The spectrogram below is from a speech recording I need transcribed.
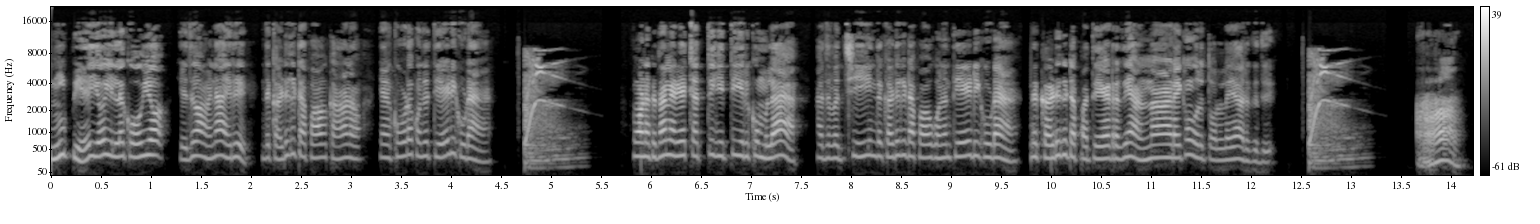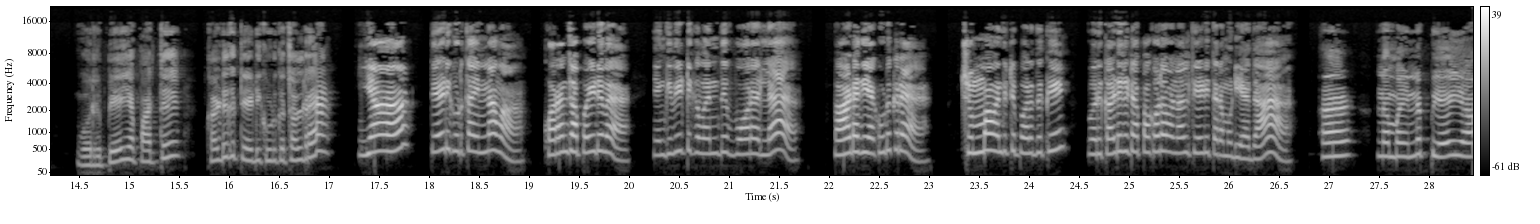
நீ பேயோ இல்ல கோயோ? எதோ வேணா இரு. இந்த கடுகு டப்பாவை காணோம் என் கூட கொஞ்சம் தேடி கூட. உனக்கு தான் நிறைய சத்து கித்தி இருக்கும்ல? அதை வச்சு இந்த கடுகு டப்பாவை கொஞ்சம் தேடி கூட. இந்த கடுகு டப்பா தேடுறதே அன்னாடைக்கும் ஒரு தொல்லையா இருக்குது. ஆ ஒரு பேய பார்த்து கடுகு தேடி கொடுக்க சொல்ற? ஏன் தேடி கொடுத்தா என்னவா? குறைஞ்சா போயிடுவ. எங்க வீட்டுக்கு வந்து போறல்ல? வாடகையா கொடுக்குற? சும்மா வந்துட்டு போறதுக்கு ஒரு கடுகு டப்பா கூட உன்னால தேடி தர முடியாதா? ஆ, நம்ம என்ன பேயா?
